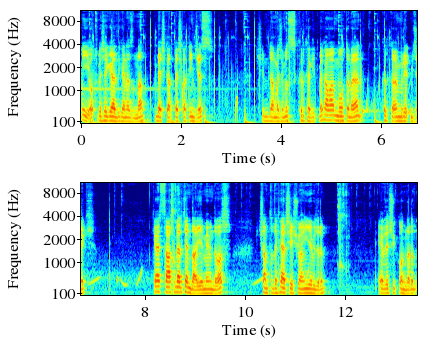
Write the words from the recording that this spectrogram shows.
İyi 35'e geldik en azından. 5 kat 5 kat ineceğiz. Şimdi amacımız 40'a gitmek ama muhtemelen 40'a ömür yetmeyecek. Gerçi saatim erken daha yemeğim de var. Çantadaki her şeyi şu an yiyebilirim. Evde çünkü onların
